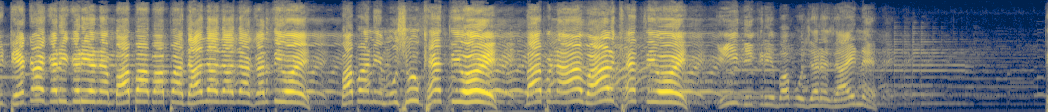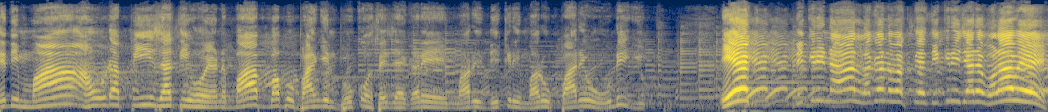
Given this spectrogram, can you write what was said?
એ ટેકા કરી કરી અને બાપા બાપા, દાદા દાદા કરતી હોય, બાપાની મૂછું ખેંચતી હોય, બાપના આ વાળ ખેંચતી હોય. એ દીકરી બાપુ જ્યારે જાય ને, તેથી માં આહુડા પી જાતી હોય અને બાપ બાપુ ભાંગીને ભૂકો થઈ જાય ઘરે મારી દીકરી મારું પારેવું ઉડી ગયું. એક. દીકરીના લગ્ન વખતે દીકરી જ્યારે વળાવે,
